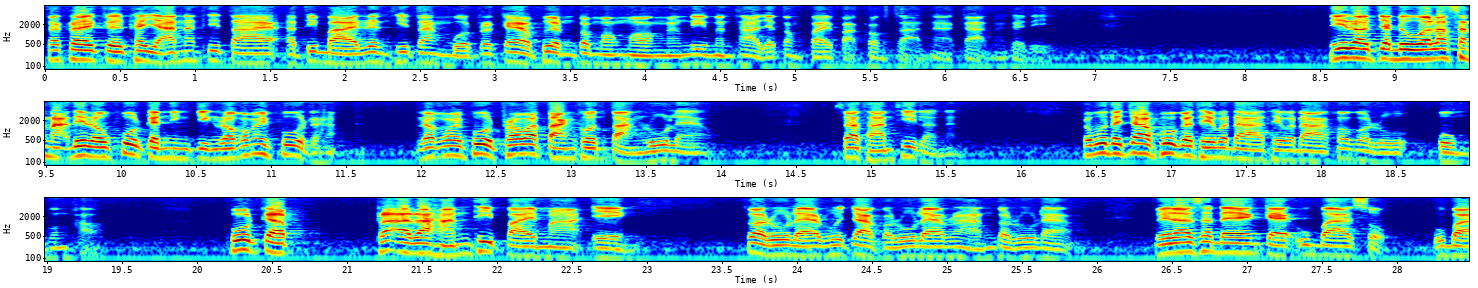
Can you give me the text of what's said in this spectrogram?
ถ้าใครเกิดขยันนัที่ตายอธิบายเรื่องที่ตั้งโบสถ์พระแก้วเพื่อนก็มองมองอย่างนี้มันท่าจะต้องไปปากกองสารอากาศไม่ค่อยดี นี่เราจะดูว่าลักษณะที่เราพูดกันจริง ๆ เราก็ไม่พูดฮะเราก็ไม่พูด เพราะว่าต่างคนต่างรู้แล้ว สถานที่เหล่านั้น พระพุทธเจ้าพูดกับเทวดา เทวดาเขาก็รู้ปุ่มของเขา พูดกับพระอรหันต์ที่ไปมาเอง ก็รู้แล้วพระเจ้าก็รู้แล้วพระอรหันต์ก็รู้แล้ว เวลาแสดงแก่อุบาสกอุบา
